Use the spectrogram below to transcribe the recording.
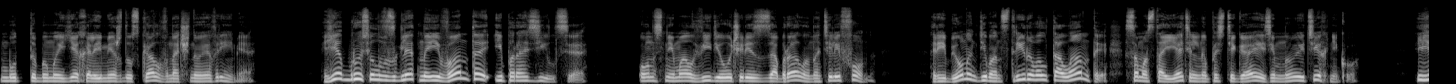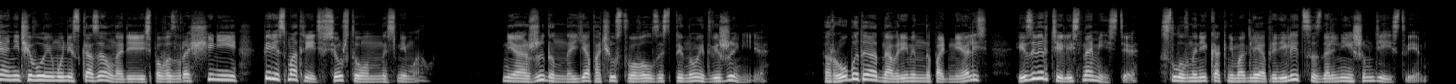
будто бы мы ехали между скал в ночное время. Я бросил взгляд на Иванта и поразился. Он снимал видео через забрало на телефон. Ребенок демонстрировал таланты, самостоятельно постигая земную технику. Я ничего ему не сказал, надеясь по возвращении пересмотреть все, что он наснимал. Неожиданно я почувствовал за спиной движение. Роботы одновременно поднялись и завертелись на месте, словно никак не могли определиться с дальнейшим действием.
